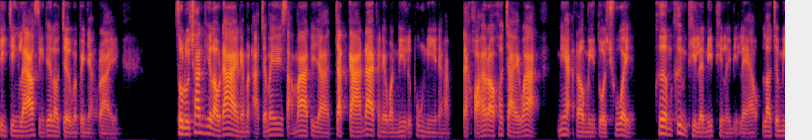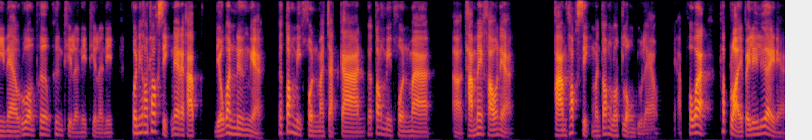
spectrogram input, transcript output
จริง ๆ แล้วสิ่งที่เราเจอมันเป็นอย่างไร solution ที่เราได้เนี่ยมันอาจจะไม่สามารถที่จะจัดการได้ภายในวันนี้หรือพรุ่งนี้นะครับ แต่ขอให้เราเข้าใจว่าเนี่ยเรามีตัวช่วยเพิ่มขึ้นทีละนิดทีละนิดแล้ว เราจะมีแนวร่วมเพิ่มขึ้นทีละนิดทีละนิด คนที่เขา toxic เนี่ยนะครับ เดี๋ยววันหนึ่งเนี่ย ก็ต้องมีคนมาจัดการ ก็ต้องมีคนมาทำให้เขาเนี่ย ความ toxic มันต้องลดลงอยู่แล้วนะครับเพราะว่าถ้าปล่อยไปเรื่อยๆ เนี่ย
